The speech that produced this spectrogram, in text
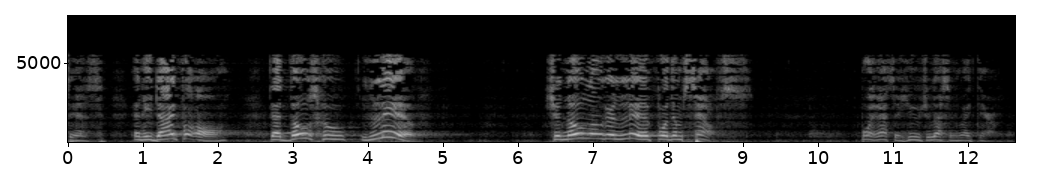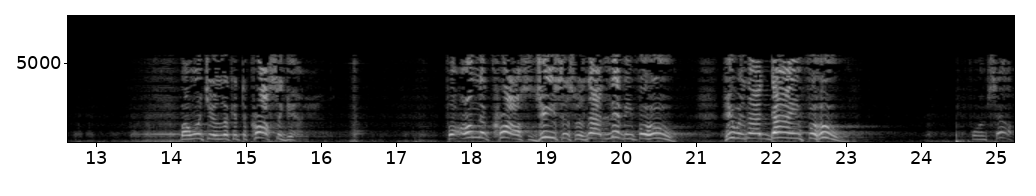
says, and he died for all, that those who live should no longer live for themselves. Boy, that's a huge lesson right there. But I want you to look at the cross again. For on the cross, Jesus was not living for who? He was not dying for who? For himself.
